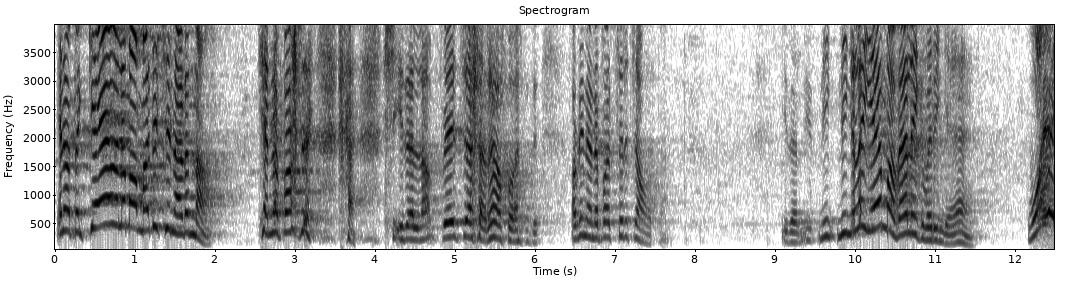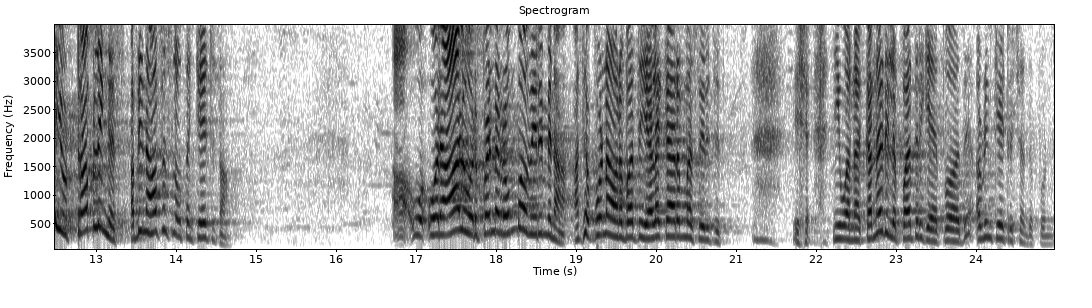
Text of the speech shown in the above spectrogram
என்னை ஒருத்தன் கேவலமாக மதித்து நடந்தான். என்னை பார்த்து இதெல்லாம் பேச்சாளராக வந்து. அப்படின்னு என்னை பார்த்து சிரிச்சான் ஒருத்தன். இதை நீ நீங்களாம் ஏம்மா வேலைக்கு வரீங்க? ஒய் யூ ட்ரபிளிங் அஸ் அப்படின்னு ஆஃபீஸில் ஒருத்தன் கேட்டுட்டான். ஒரு ஆள் ஒரு பெண்ணை ரொம்ப விரும்பினான். அந்த பொண்ணு அவனை பார்த்து இலக்காரமாக சிரிச்சு நீ உன்னை கண்ணாடியில் பார்த்துருக்கியா எப்போ அது அப்படின்னு கேட்டுருச்சு அந்த பொண்ணு.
